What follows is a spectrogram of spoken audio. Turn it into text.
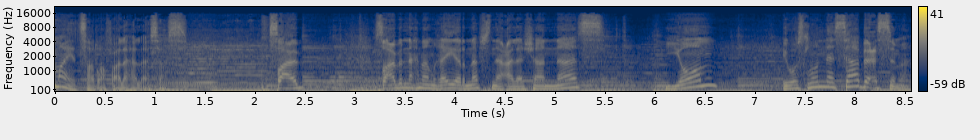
ما يتصرف على هالأساس. صعب. صعب إن إحنا نغير نفسنا علشان ناس يوم يوصلونا سابع السماء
